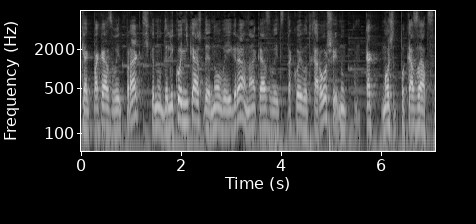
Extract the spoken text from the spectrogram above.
как показывает практика, ну, далеко не каждая новая игра, она оказывается такой вот хорошей, ну, там, как может показаться.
